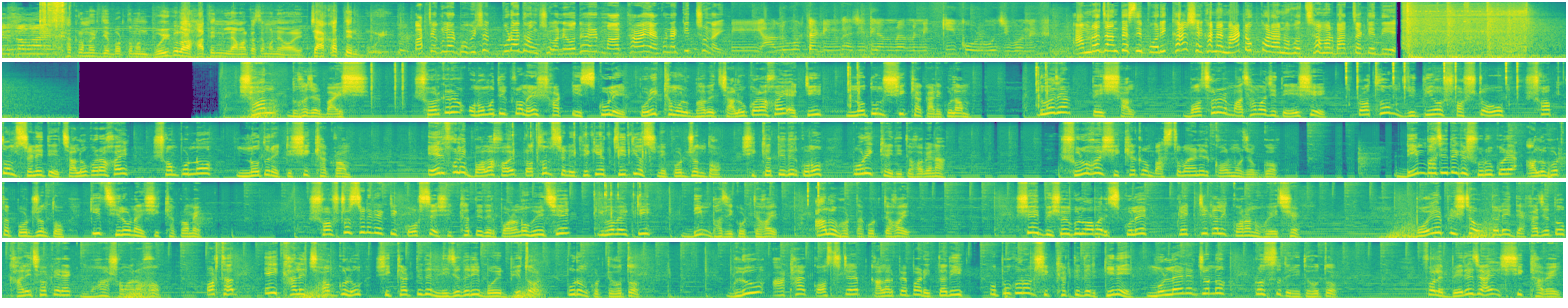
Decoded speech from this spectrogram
শিক্ষাক্রমের যে বর্তমান বইগুলো হাতে নিলে আমার কাছে মনে হয় জাকাতের বই। বাচ্চাগুলোর ভবিষ্যৎ পুরো ধ্বংস মানে ওদের মাথায় এখন আর কিচ্ছু নাই। এই আলু ভর্তা ডিম ভাজি দিয়ে আমরা মানে কি করব জীবনে? আমরা জানতেছি পরীক্ষা সেখানে নাটক করানো হচ্ছে আমার বাচ্চাকে দিয়ে। সাল দু হাজার বাইশ সরকারের অনুমতিক্রমে ষাটটি স্কুলে পরীক্ষামূলকভাবে চালু করা হয় একটি নতুন শিক্ষা কারিকুলাম। দু হাজার তেইশ সাল বছরের মাঝামাঝিতে এসে প্রথম, দ্বিতীয়, ষষ্ঠ ও সপ্তম শ্রেণীতে চালু করা হয় সম্পূর্ণ নতুন একটি শিক্ষাক্রম। এর ফলে বলা হয় প্রথম শ্রেণি থেকে তৃতীয় শ্রেণি পর্যন্ত শিক্ষার্থীদের কোনো পরীক্ষাই দিতে হবে না। শুরু হয় শিক্ষাক্রম বাস্তবায়নের কর্মযোগ্য ডিম ভাজি থেকে শুরু করে আলু ভর্তা পর্যন্ত কি ছিল না এই শিক্ষাক্রমে? ষষ্ঠ শ্রেণির একটি কোর্সে শিক্ষার্থীদের পড়ানো হয়েছে কীভাবে একটি ডিম ভাজি করতে হয়, আলু ভর্তা করতে হয় সেই বিষয়গুলো আবার স্কুলে প্র্যাকটিক্যালি করানো হয়েছে। বইয়ের পৃষ্ঠা উল্টালেই দেখা যেত খালি ছকের এক মহাসমারোহ। অর্থাৎ এই খালি ছকগুলো শিক্ষার্থীদের নিজেদেরই বইয়ের ভিতর পূরণ করতে হতো। গ্লু, আঠা কস্টেপ কালার পেপার ইত্যাদি উপকরণ শিক্ষার্থীদের কিনে মূল্যায়নের জন্য প্রস্তুতি নিতে হতো। ফলে বেড়ে যায় শিক্ষা ব্যয়।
